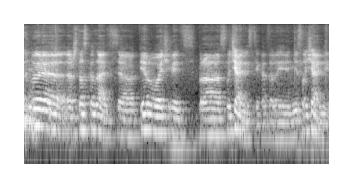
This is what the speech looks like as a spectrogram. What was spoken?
бы, что сказать, э, в первую очередь про случайности, которые не случайные.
